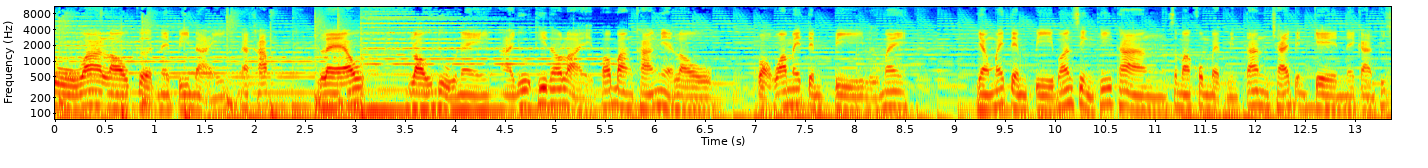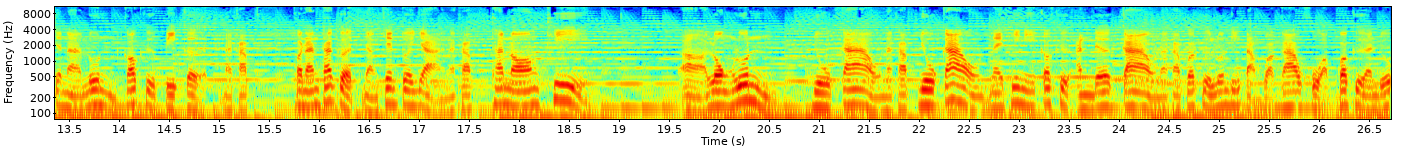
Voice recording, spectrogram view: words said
ดูว่าเราเกิดในปีไหนนะครับ แล้วเราอยู่ในอายุที่เท่าไหร่ เพราะบางครั้งเนี่ยเราบอกว่าไม่เต็มปีหรือไม่ ยังไม่เต็มปี เพราะสิ่งที่ทางสมาคมแบดมินตันใช้เป็นเกณฑ์ในการพิจารณารุ่นก็คือปีเกิดนะครับ เพราะนั้นถ้าเกิดอย่างเช่นตัวอย่างนะครับ ถ้าน้องที่ลงรุ่น U9 นะครับ U9 ในที่นี้ก็คือ Under 9นะครับ ก็คือรุ่นที่ต่ำกว่า 9 ขวบ ก็คืออายุ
